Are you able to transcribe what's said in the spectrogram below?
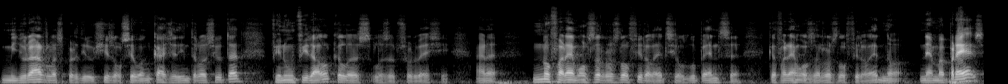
millorar-les, per dir-ho així, el seu encaix dintre la ciutat, fent un firal que les, les absorbeixi. Ara, no farem els errors del firalet, si algú pensa que farem els errors del firalet, no, n'hem après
